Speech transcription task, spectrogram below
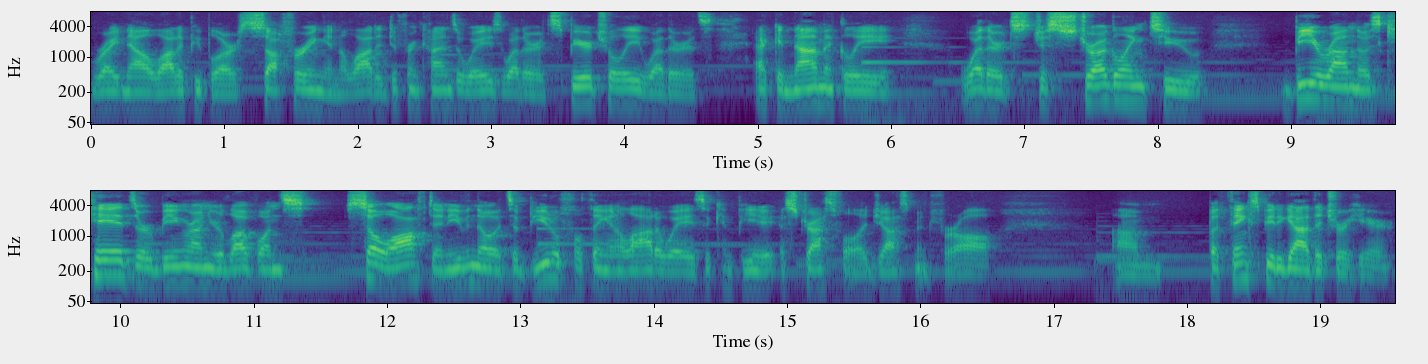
right now a lot of people are suffering in a lot of different kinds of ways, whether it's spiritually, whether it's economically, whether it's just struggling to be around those kids or being around your loved ones so often, even though it's a beautiful thing in a lot of ways, it can be a stressful adjustment for all. Um, but thanks be to God that you're here.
